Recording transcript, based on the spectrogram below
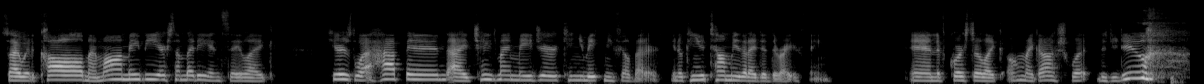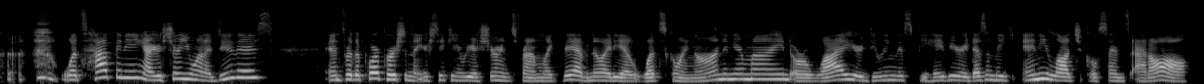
So, I would call my mom maybe or somebody and say, like, here's what happened. I changed my major. Can you make me feel better? You know, can you tell me that I did the right thing? And of course, they're like, oh my gosh, what did you do? What's happening? Are you sure you want to do this? And for the poor person that you're seeking reassurance from, like they have no idea what's going on in your mind or why you're doing this behavior. It doesn't make any logical sense at all.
